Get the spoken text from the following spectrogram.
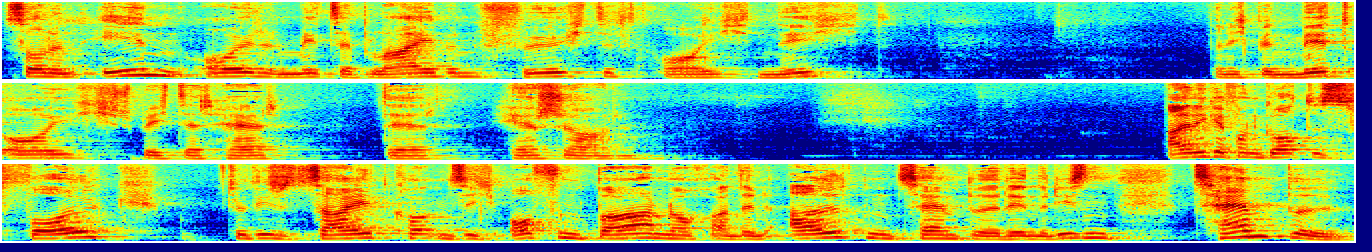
sollen in eurer Mitte bleiben, fürchtet euch nicht denn ich bin mit euch, spricht der Herr der Herrscharen. Einige von Gottes Volk zu dieser Zeit konnten sich offenbar noch an den alten Tempel erinnern, diesen Tempel,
